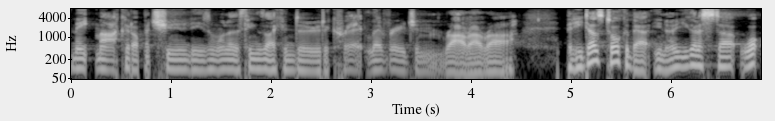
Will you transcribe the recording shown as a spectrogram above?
meet market opportunities and what are the things I can do to create leverage and rah rah rah. But he does talk about, you know, you got to start what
